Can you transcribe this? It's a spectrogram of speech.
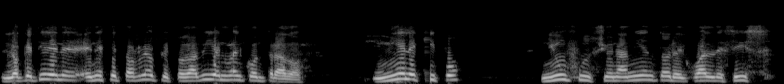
Lo que tiene en este torneo que todavía no ha encontrado ni el equipo, ni un funcionamiento en el cual decís,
